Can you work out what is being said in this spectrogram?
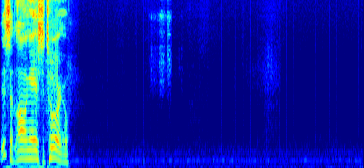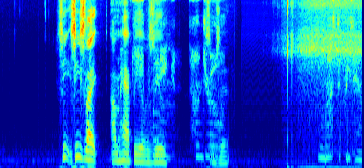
This is a long ass tutorial. She she's like, I'm happy it was you. Some shit. you must defeat him.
